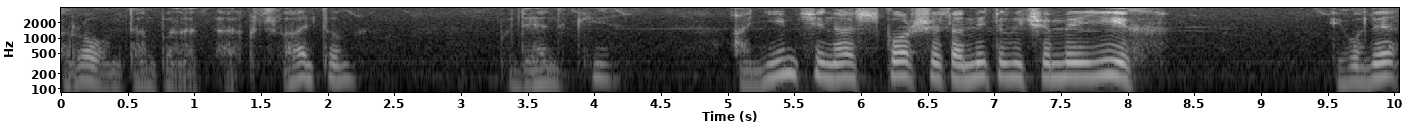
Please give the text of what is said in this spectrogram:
ровом там понад асфальтом, будинки, а німці нас скорше замітили, чи ми їх. І вони,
